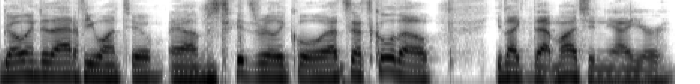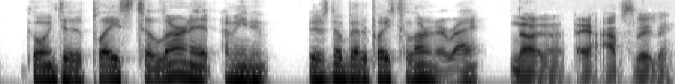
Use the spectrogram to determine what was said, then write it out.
go into that if you want to. Um, it's really cool. That's that's cool though. You like it that much, and now you're going to the place to learn it. I mean, there's no better place to learn it, right? No, no, absolutely.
